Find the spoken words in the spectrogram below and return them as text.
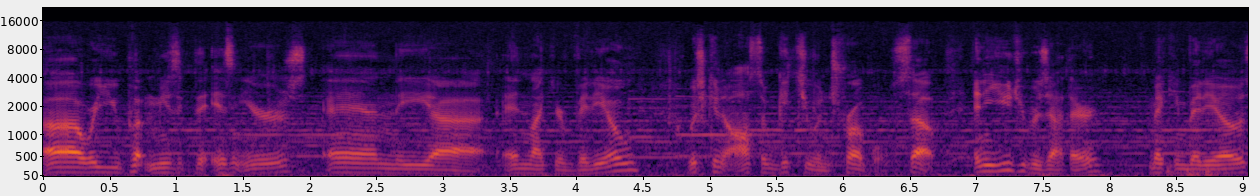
uh, where you put music that isn't yours and the uh, in like your video, which can also get you in trouble. So, any YouTubers out there making videos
